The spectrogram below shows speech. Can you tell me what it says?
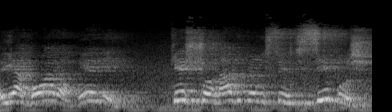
e agora ele questionado pelos seus discípulos,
